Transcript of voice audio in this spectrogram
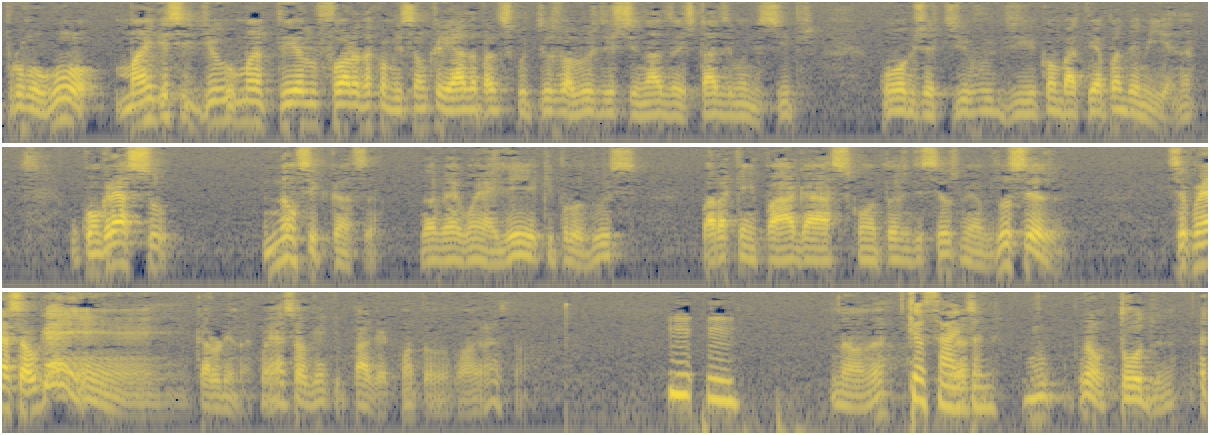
prorrogou, mas decidiu mantê-lo fora da comissão criada para discutir os valores destinados a estados e municípios com o objetivo de combater a pandemia. Né? O Congresso não se cansa da vergonha alheia que produz para quem paga as contas de seus membros. Ou seja, você conhece alguém, Carolina? Conhece alguém que paga a conta no Congresso? Não, uh -uh. não né? Que eu saiba. Né? Não, todos. Né?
